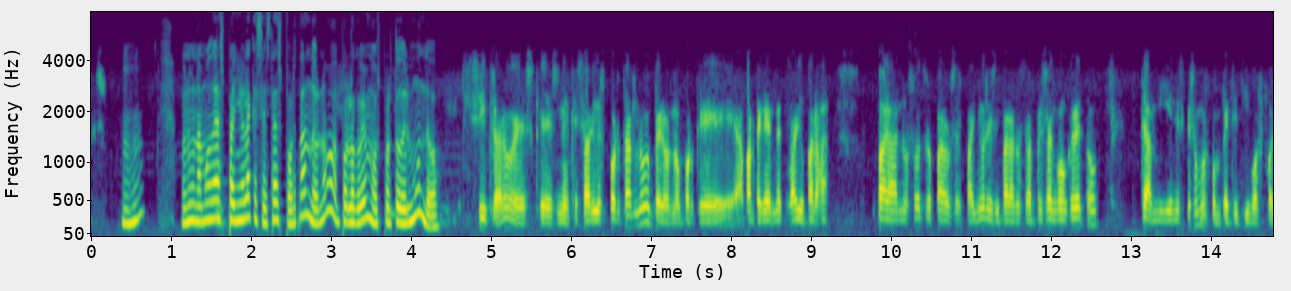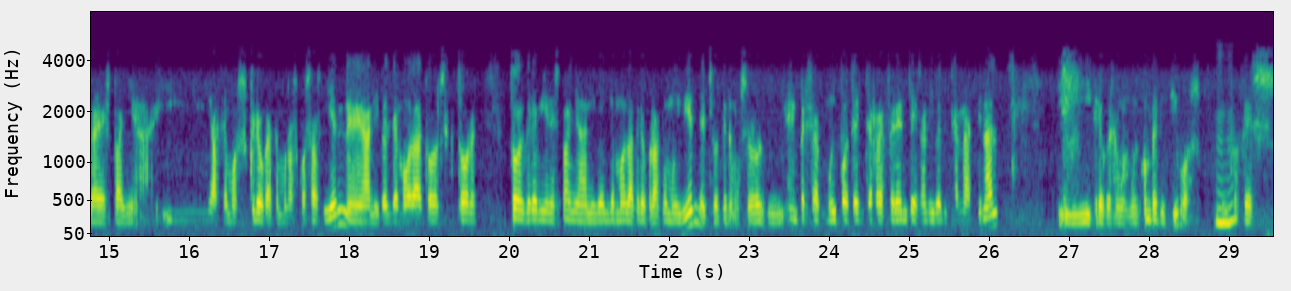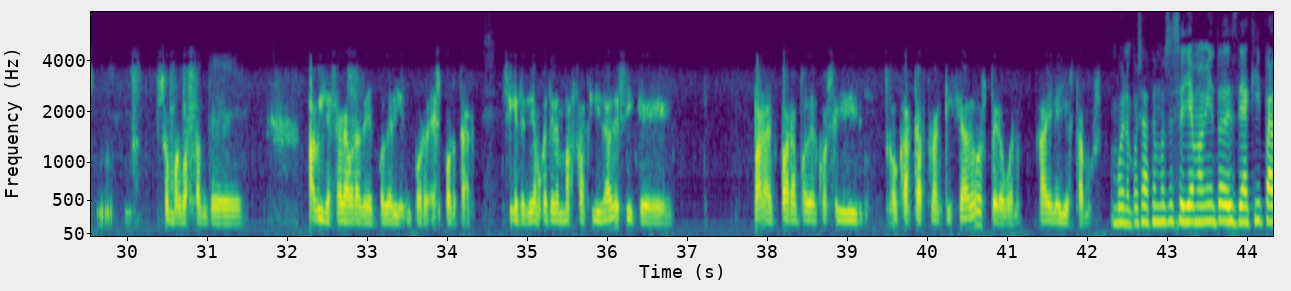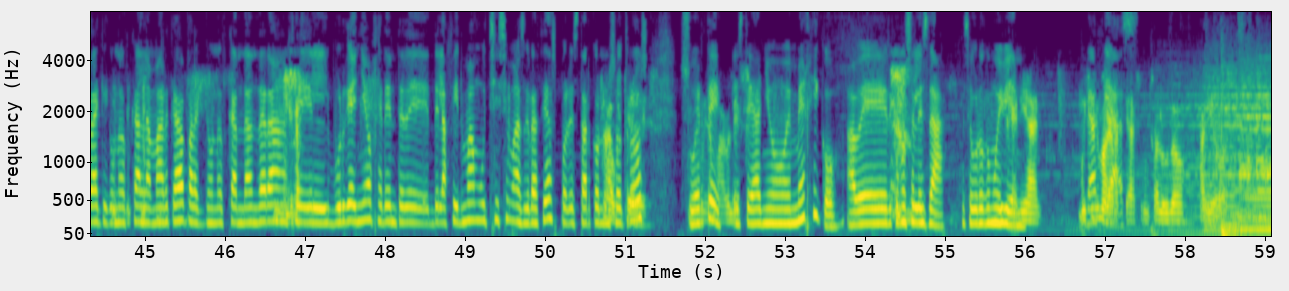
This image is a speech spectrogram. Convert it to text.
Bueno, una moda española que se está exportando, ¿no? Por lo que vemos, por todo el mundo. Sí, claro, es que es necesario exportarlo, pero no porque, aparte que es necesario para, para nosotros, para los españoles y para nuestra empresa en concreto, también es que somos competitivos fuera de España y hacemos, creo que hacemos las cosas bien eh, a nivel de moda, todo el sector, todo el gremio en España a nivel de moda creo que lo hace muy bien. De hecho, tenemos empresas muy potentes, referentes a nivel internacional y creo que somos muy competitivos. Entonces, somos bastante hábiles a la hora de poder exportar. Sí que tendríamos que tener más facilidades y que para, para poder conseguir o captar franquiciados, pero bueno, ahí en ello estamos. Bueno, pues hacemos ese llamamiento desde aquí para que conozcan la marca, para que conozcan Dándara, el burgueño, gerente de, la firma. Muchísimas gracias por estar con nosotros. Suerte este año en México. A ver cómo se les da, seguro que muy bien. Genial. Muchísimas gracias. Un saludo. Adiós.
